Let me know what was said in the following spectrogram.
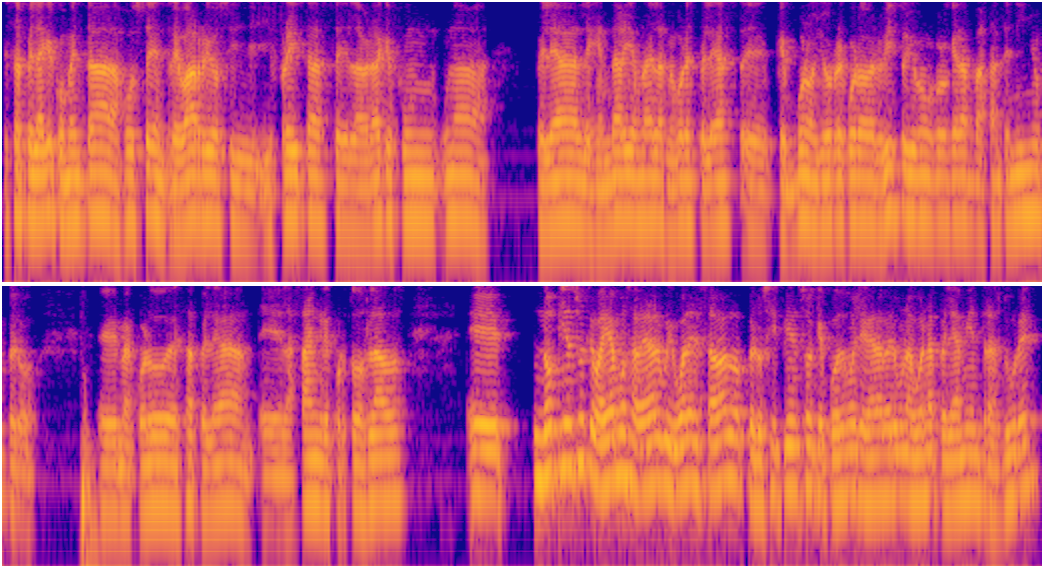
Esa pelea que comenta José entre Barrios y, Freitas, eh, la verdad que fue un, una pelea legendaria, una de las mejores peleas eh, que, bueno, yo recuerdo haber visto. Yo me acuerdo que era bastante niño, pero eh, me acuerdo de esa pelea, la sangre por todos lados. No pienso que vayamos a ver algo igual el sábado, pero sí pienso que podemos llegar a ver una buena pelea mientras dure.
